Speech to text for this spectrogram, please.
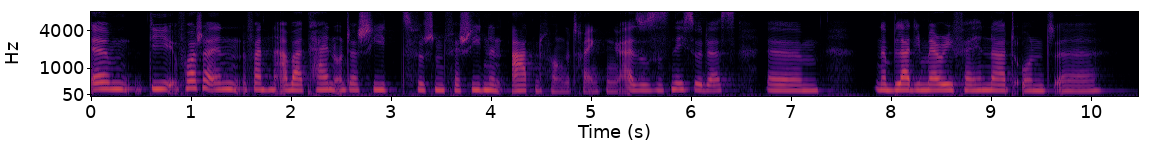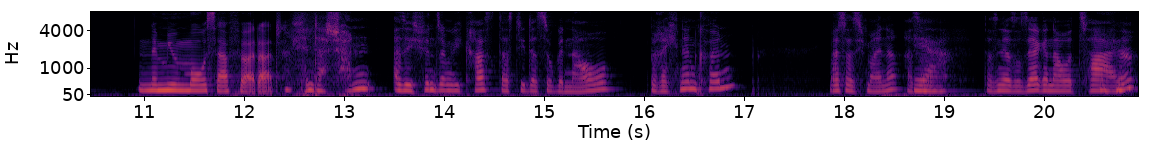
Ähm, die ForscherInnen fanden aber keinen Unterschied zwischen verschiedenen Arten von Getränken. Also es ist nicht so, dass ähm, eine Bloody Mary verhindert und äh, eine Mimosa fördert. Ich finde das schon, also ich finde es irgendwie krass, dass die das so genau berechnen können. Weißt du, was ich meine? Also ja. das sind ja so sehr genaue Zahlen.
